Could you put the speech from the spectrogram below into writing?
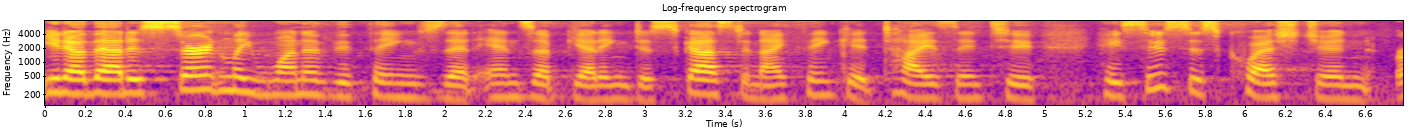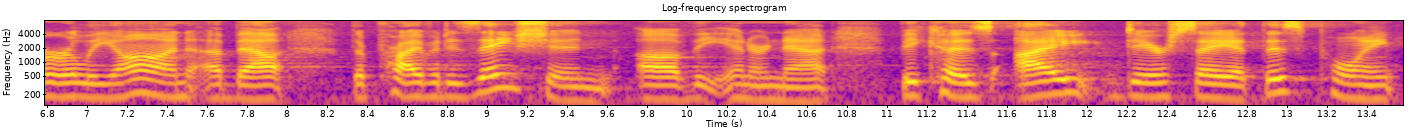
you know, that is certainly one of the things that ends up getting discussed, and I think it ties into Jesus's question early on about the privatization of the internet, because I dare say at this point,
